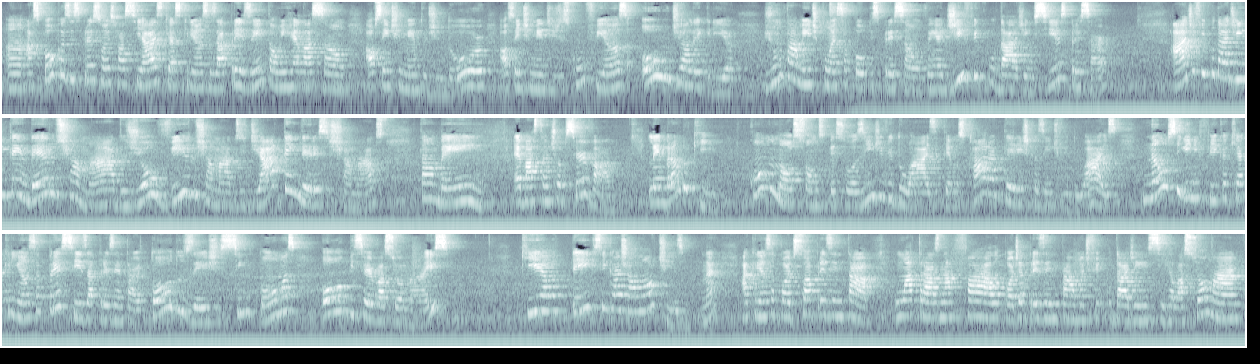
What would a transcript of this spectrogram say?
As poucas expressões faciais que as crianças apresentam em relação ao sentimento de dor, ao sentimento de desconfiança ou de alegria, juntamente com essa pouca expressão, vem a dificuldade em se expressar, a dificuldade em entender os chamados, de ouvir os chamados e de atender esses chamados também é bastante observado. Lembrando que, como nós somos pessoas individuais e temos características individuais, não significa que a criança precisa apresentar todos estes sintomas observacionais que ela tem que se encaixar no autismo, né? A criança pode só apresentar um atraso na fala, pode apresentar uma dificuldade em se relacionar,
